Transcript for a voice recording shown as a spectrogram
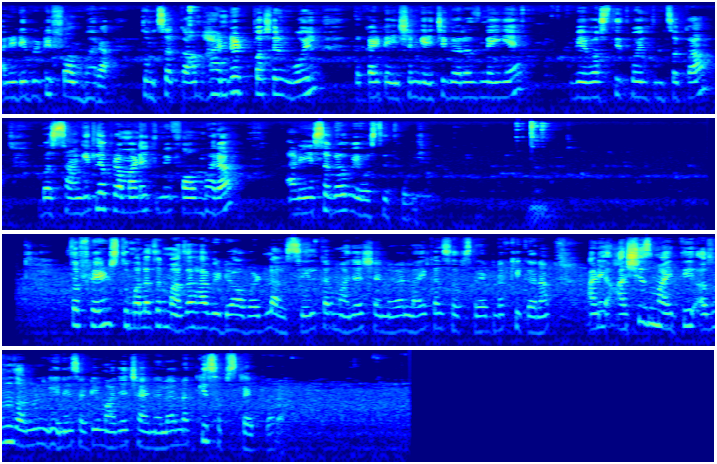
आणि डी बी टी फॉर्म भरा. तुमचं काम हंड्रेड पर्सेंट होईल तर काही टेन्शन घ्यायची गरज नाही आहे व्यवस्थित होईल तुमचं काम. बस सांगितल्याप्रमाणे तुम्ही फॉर्म भरा आणि सगळं व्यवस्थित होईल. तर फ्रेंड्स तुम्हाला जर माझा हा व्हिडिओ आवडला असेल तर माझ्या चॅनलला लाईक आणि सबस्क्राईब नक्की करा. आणि अशीच माहिती अजून जाणून घेण्यासाठी माझ्या चॅनलला नक्की सबस्क्राईब करा.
